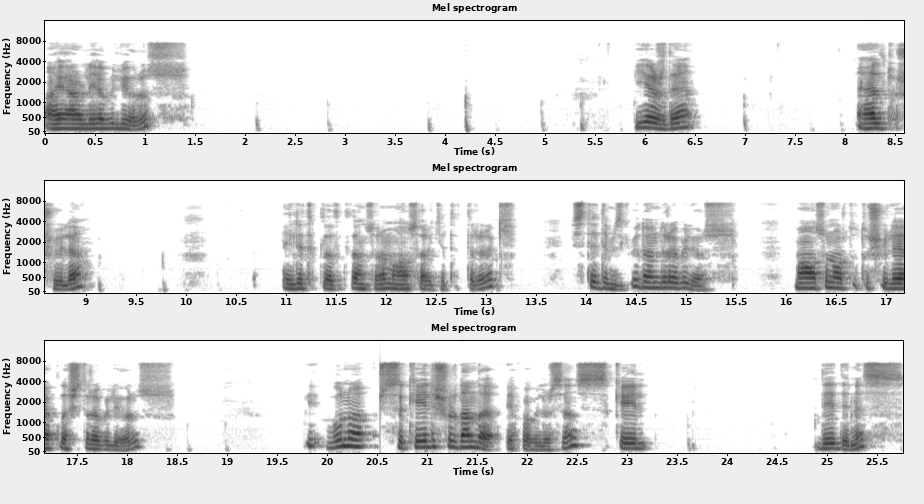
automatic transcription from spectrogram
ayarlayabiliyoruz. Bir de el tuşuyla eli tıkladıktan sonra mouse hareket ettirerek istediğimiz gibi döndürebiliyoruz. Mouse'un orta tuşuyla yaklaştırabiliyoruz. Bunu scale'i şuradan da yapabilirsiniz. Scale dediniz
